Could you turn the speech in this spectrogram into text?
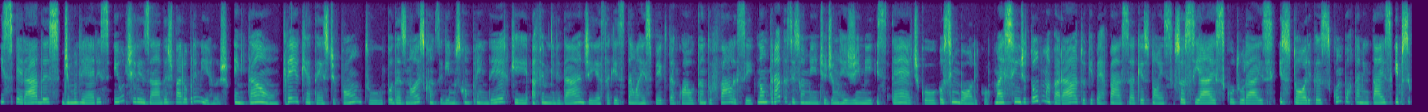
esperadas de mulheres e utilizadas para oprimir-nos. Então, creio que até este ponto todas nós conseguimos compreender que a feminilidade, essa questão a respeito da qual tanto fala-se, não trata-se somente de um regime estético ou simbólico, mas sim de todo um aparato que perpassa questões sociais, culturais, históricas, comportamentais e psicológicas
